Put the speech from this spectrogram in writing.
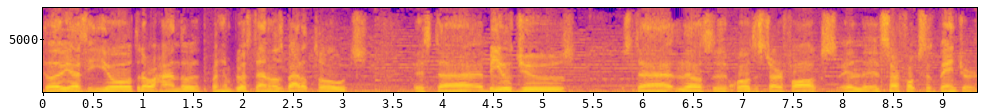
Todavía siguió trabajando, por ejemplo, están los Battletoads, está Beetlejuice, está los eh, juegos de Star Fox, el, Star Fox Adventure,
